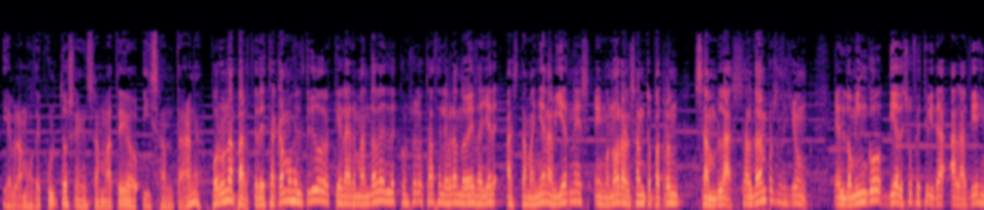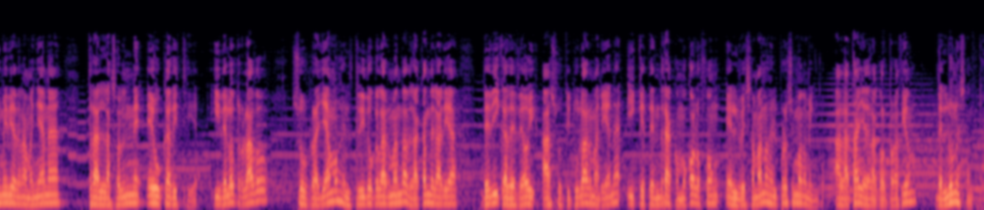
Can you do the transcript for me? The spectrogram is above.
Y hablamos de cultos en San Mateo y Santa Ana. Por una parte, destacamos el trío que la Hermandad del Desconsuelo está celebrando desde ayer hasta mañana viernes en honor al santo patrón San Blas. Saldrá en procesión el domingo, día de su festividad, a las diez y media de la mañana tras la solemne Eucaristía. Y del otro lado, subrayamos el trido que la Hermandad de la Candelaria dedica desde hoy a su titular Mariana y que tendrá como colofón el besamanos el próximo domingo, a la talla de la corporación del lunes santo.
